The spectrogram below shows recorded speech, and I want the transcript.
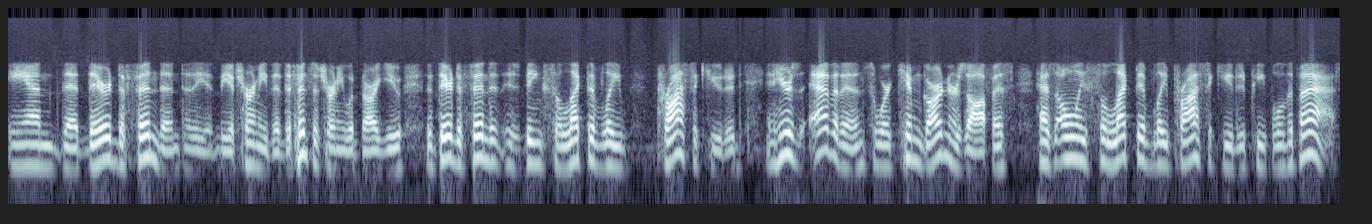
and that their defendant, the, the attorney, the defense attorney would argue that their defendant is being selectively prosecuted. And here's evidence where Kim Gardner's office has only selectively prosecuted people in the past.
